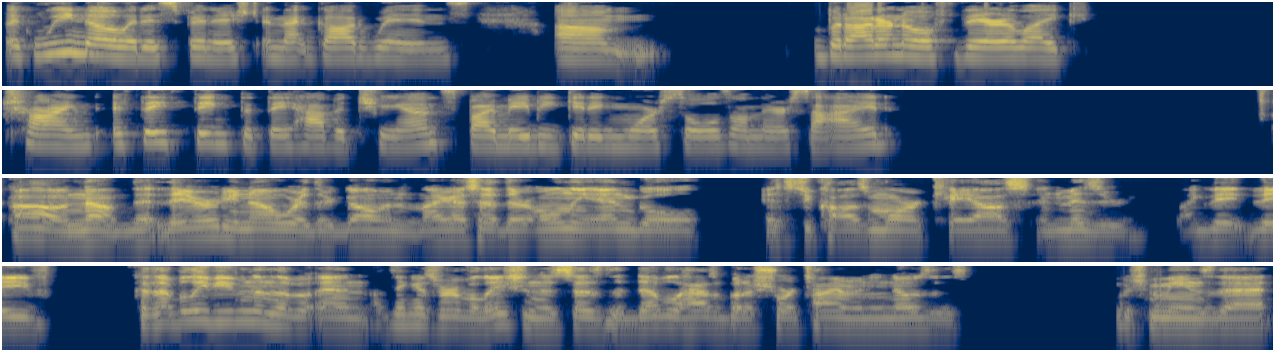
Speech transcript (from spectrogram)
like we know it is finished and that God wins. Um, but I don't know if they're like trying if they think that they have a chance by maybe getting more souls on their side. Oh no, they already know where they're going. Like I said, their only end goal is to cause more chaos and misery. Like they they've because I believe even in the and I think it's Revelation that says the devil has but a short time and he knows this which means that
